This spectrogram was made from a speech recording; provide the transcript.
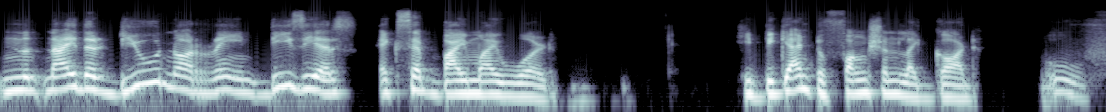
neither dew nor rain these years except by my word. He began to function like God. Oof.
